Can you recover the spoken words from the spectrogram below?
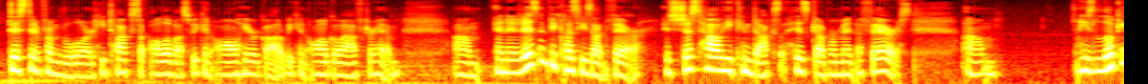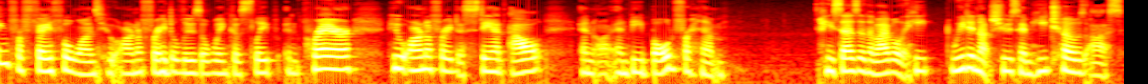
distant from the Lord. He talks to all of us. We can all hear God. We can all go after Him. Um, and it isn't because He's unfair, it's just how He conducts His government affairs. Um, he's looking for faithful ones who aren't afraid to lose a wink of sleep in prayer, who aren't afraid to stand out and, uh, and be bold for Him. He says in the Bible that he we did not choose him, he chose us.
